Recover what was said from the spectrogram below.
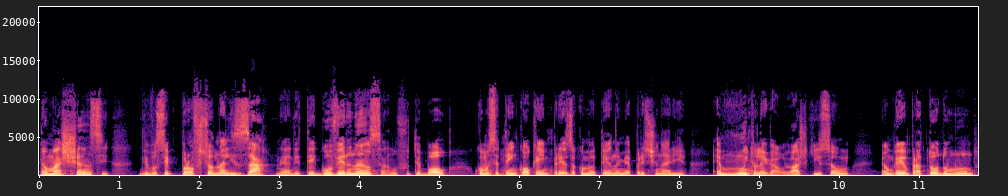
é uma chance de você profissionalizar, né, de ter governança no futebol, como você tem em qualquer empresa, como eu tenho na minha prestinaria. É muito legal. Eu acho que isso é um, é um ganho para todo mundo.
